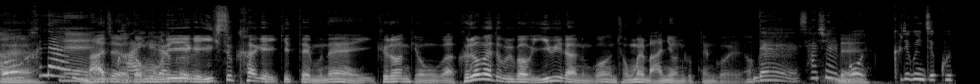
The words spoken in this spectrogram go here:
그렇죠. 네. 흔한 네. 맞아요. 너무 과일이라고. 우리에게 익숙하게 있기 때문에 이- 그런 경우가 그럼에도 불구하고 2위라는 건 정말 많이 언급된 거예요. 네, 사실 네. 뭐 그리고 이제 곧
